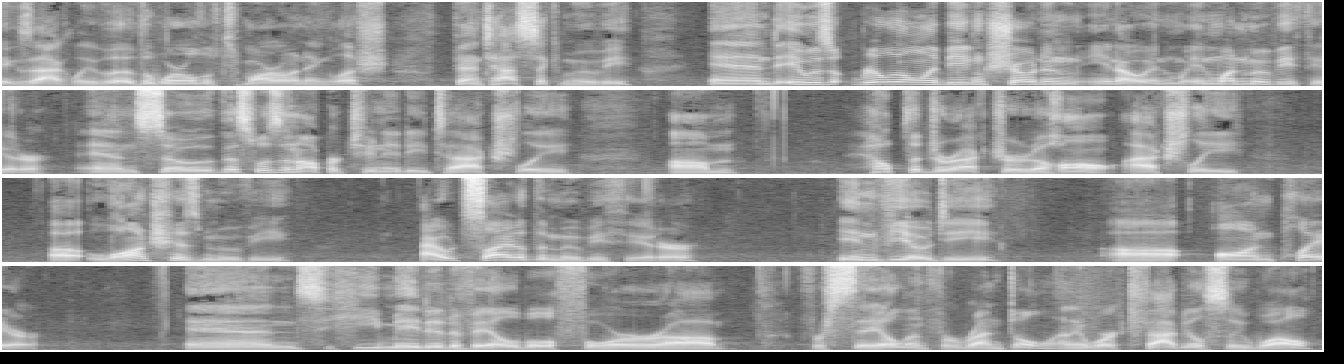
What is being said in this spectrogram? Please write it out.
Exactly, the, the World of Tomorrow in English. Fantastic movie, and it was really only being shown in you know in, in one movie theater. And so this was an opportunity to actually um, help the director Laurent actually uh, launch his movie outside of the movie theater in VOD uh, on Playeur, and he made it available for uh, for sale and for rental, and it worked fabulously well.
